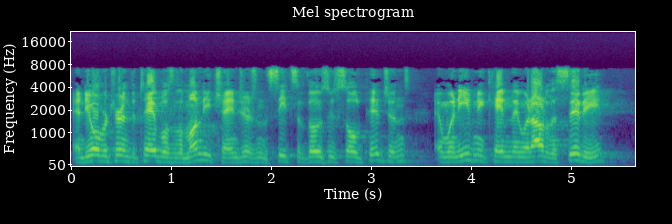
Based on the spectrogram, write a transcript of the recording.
And he overturned the tables of the money changers and the seats of those who sold pigeons. And when evening came, they went out of the city.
